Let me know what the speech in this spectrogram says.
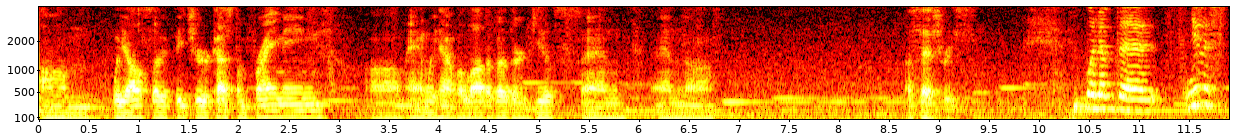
Um, we also feature custom framing, um, and we have a lot of other gifts and and uh, accessories. One of the newest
